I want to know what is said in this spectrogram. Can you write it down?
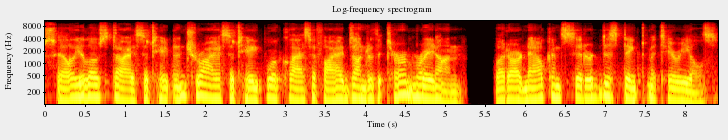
cellulose diacetate and triacetate were classified under the term rayon, but are now considered distinct materials.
